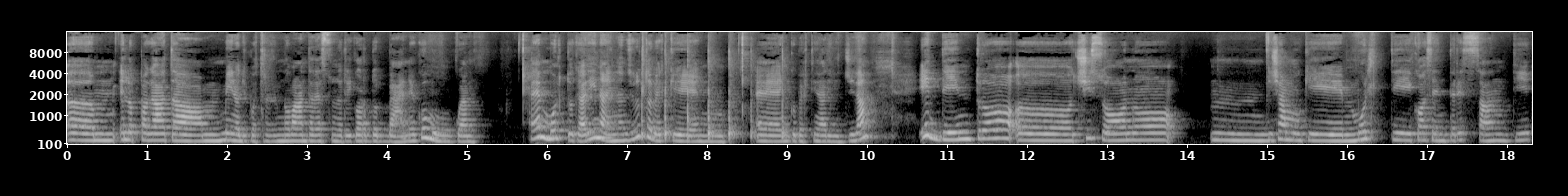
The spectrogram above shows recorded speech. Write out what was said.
um, e l'ho pagata meno di 4,90 euro, adesso non ricordo bene. Comunque è molto carina innanzitutto perché mm, è in copertina rigida e dentro uh, ci sono mm, diciamo che molte cose interessanti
